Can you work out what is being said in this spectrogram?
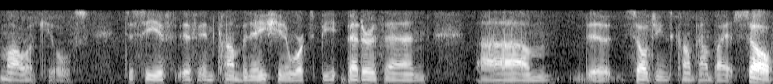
molecules, to see if, if in combination it works be better than um, the Celgene's compound by itself,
